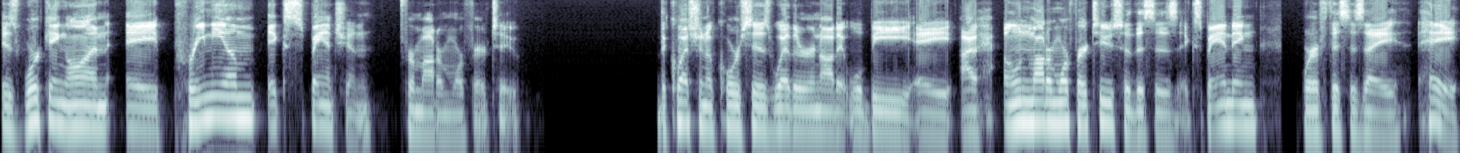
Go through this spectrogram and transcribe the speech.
is working on a premium expansion for Modern Warfare 2. The question, of course, is whether or not it will be a I own Modern Warfare 2, so this is expanding, or if this is a hey,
